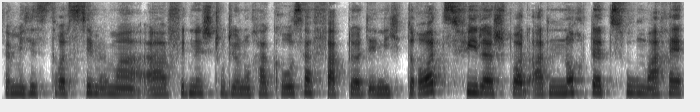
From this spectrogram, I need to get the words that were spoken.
Für mich ist trotzdem immer äh, Fitnessstudio noch ein großer Faktor, den ich trotz vieler Sportarten noch dazu mache,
